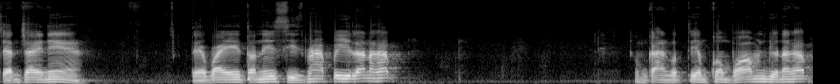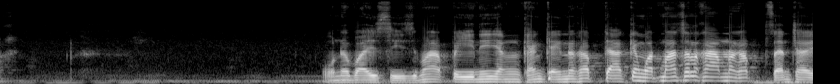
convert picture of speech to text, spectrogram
แสนชัยเนี่ยแต่วัยตอนนี้สี่สิบห้าปีแล้วนะครับกรรมการก็เตรียมความพร้อมอยู่นะครับ โอ้ในวัยสี่สิบห้าปีนี้ยังแข็งแกร่งนะครับ จากจังหวัดมหาสารคามนะครับ แสนชัย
